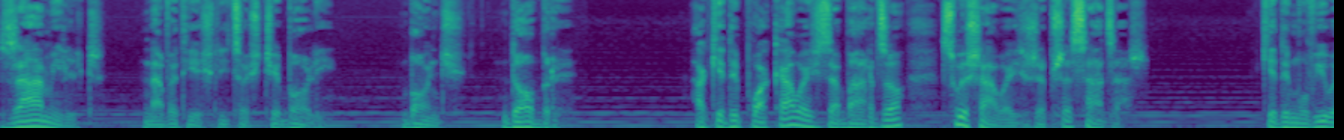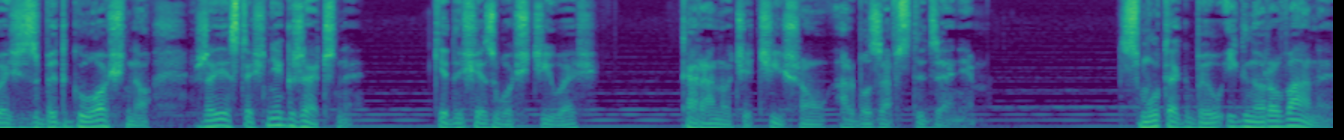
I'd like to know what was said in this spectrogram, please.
Zamilcz, nawet jeśli coś cię boli. Bądź dobry. A kiedy płakałeś za bardzo, słyszałeś, że przesadzasz. Kiedy mówiłeś zbyt głośno, że jesteś niegrzeczny. Kiedy się złościłeś, karano cię ciszą albo zawstydzeniem. Smutek był ignorowany,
